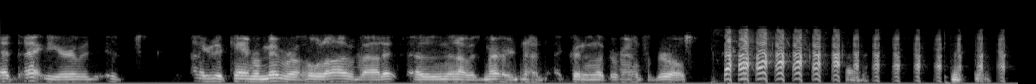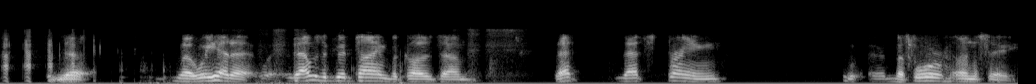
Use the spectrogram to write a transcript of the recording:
at that year it, it I just can't remember a whole lot about it, other than that I was married and I, I couldn't look around for girls. yeah, but we had a that was a good time because um, that that spring before on the sea.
